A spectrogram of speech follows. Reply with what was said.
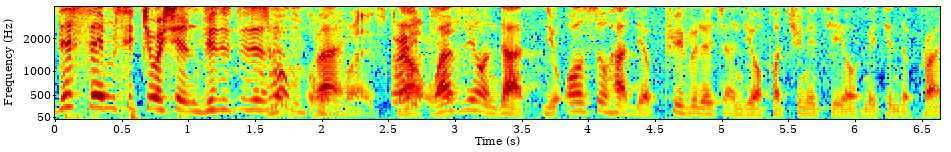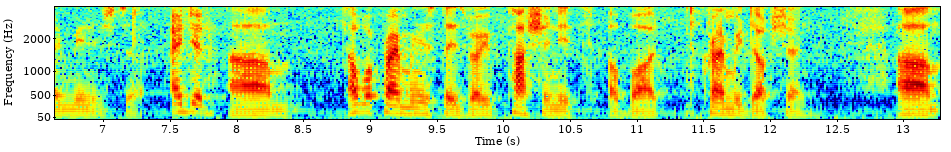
this same situation visited his home. Right. right. Now, whilst beyond that, you also had the privilege and the opportunity of meeting the Prime Minister. I did. Um, our Prime Minister is very passionate about crime reduction um,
